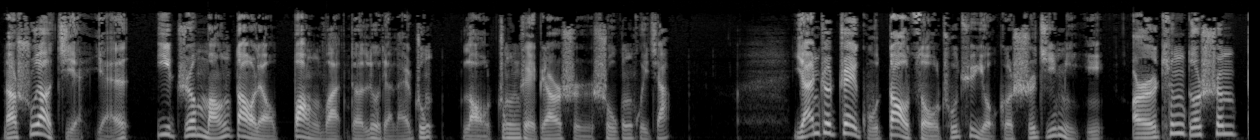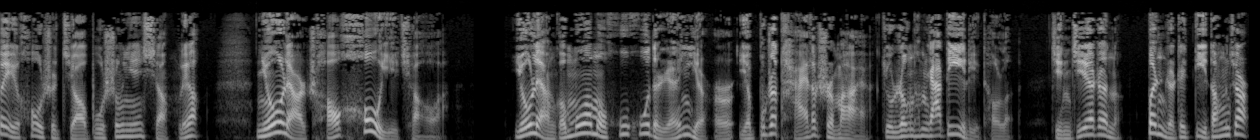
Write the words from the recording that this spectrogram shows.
那书要减盐，一直忙到了傍晚的六点来钟，老钟这边是收工回家。沿着这股道走出去有个十几米。耳听得身背后是脚步声音响亮，扭脸朝后一瞧啊，有两个模模糊糊的人影也不知抬的是嘛呀，就扔他们家地里头了。紧接着呢，奔着这地当间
